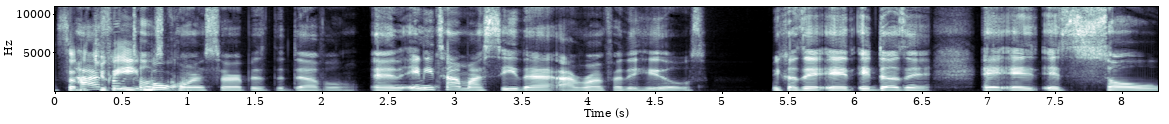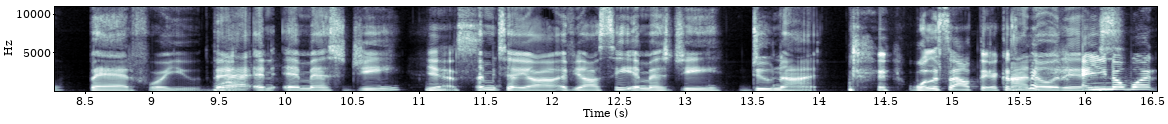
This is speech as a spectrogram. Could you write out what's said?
so that High you can eat more. corn syrup is the devil. And anytime I see that, I run for the hills because it it, it doesn't, it, it it's so bad for you. That and MSG. Yes. Let me tell y'all, if y'all see MSG, do not. Well, it's out there. 'cause I know it is. And you know what?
